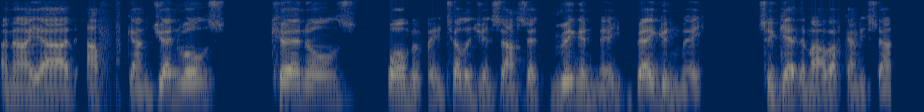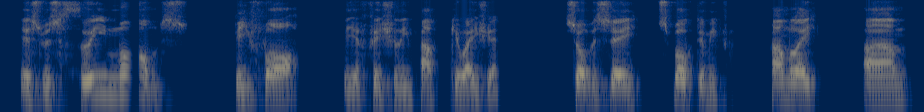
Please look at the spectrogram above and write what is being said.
and I had Afghan generals, colonels, former intelligence assets ringing me, begging me to get them out of Afghanistan. This was three months before the official evacuation. So obviously spoke to me family. Um,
